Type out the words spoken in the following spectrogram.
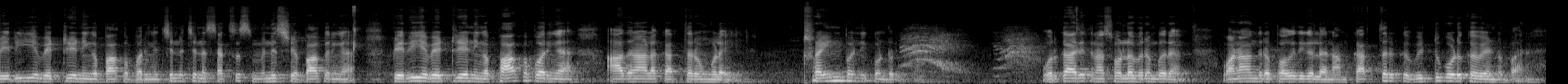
பெரிய வெற்றியை நீங்கள் பார்க்க போகிறீங்க சின்ன சின்ன சக்ஸஸ் மினிஸ்ட்ரியை பார்க்குறீங்க. பெரிய வெற்றியை நீங்கள் பார்க்க போகிறீங்க அதனால் கர்த்தர் உங்களை ட்ரெயின் பண்ணி கொண்டிருக்கோம் ஒரு காரியத்தை நான் சொல்ல விரும்புகிறேன். வனாந்திர பகுதிகளில் நாம் கர்த்தருக்கு விட்டு கொடுக்க வேண்டும் பாருங்கள்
